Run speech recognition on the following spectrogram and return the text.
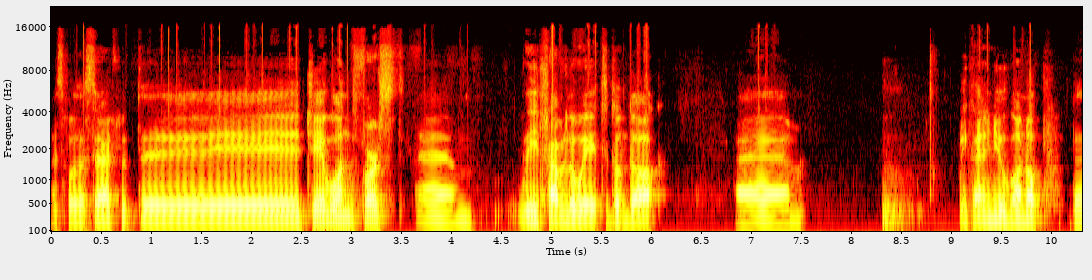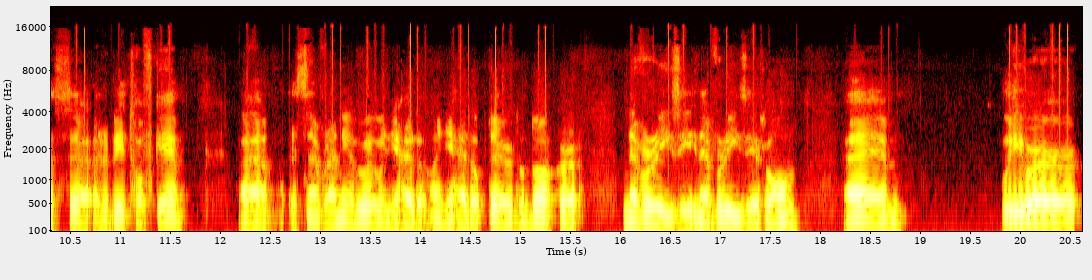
I suppose I start with the J ones first. Um, we travelled away to Dundalk um, we kind of knew going up that uh, it'd be a tough game. Uh, it's never any other way when you head when you head up there. Dundalk are never easy, never easy at home. Um, we were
